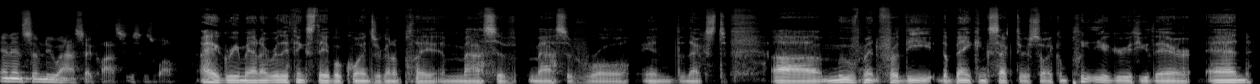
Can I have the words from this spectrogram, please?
and then some new asset classes as well. I agree, man. I really think stablecoins are going to play a massive, massive role in the next uh, movement for the the banking sector. So I completely agree with you there. And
